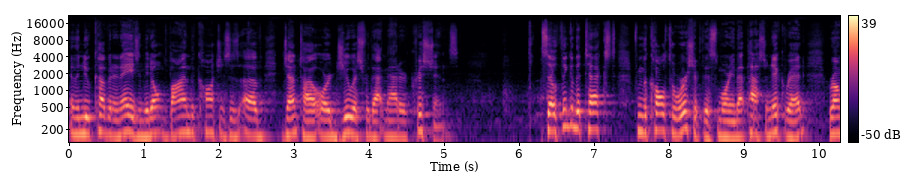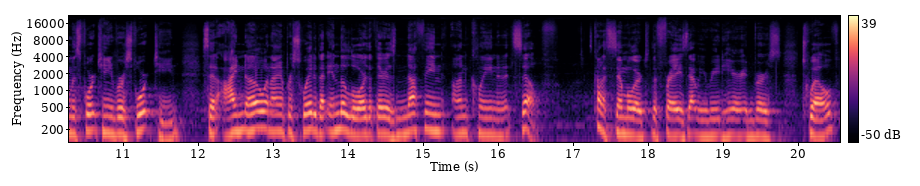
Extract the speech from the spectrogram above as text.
in the new covenant age and they don't bind the consciences of Gentile or Jewish, for that matter, Christians. So think of the text from the call to worship this morning that Pastor Nick read, Romans 14 verse 14, said, "I know and I am persuaded that in the Lord that there is nothing unclean in itself." It's kind of similar to the phrase that we read here in verse 12.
